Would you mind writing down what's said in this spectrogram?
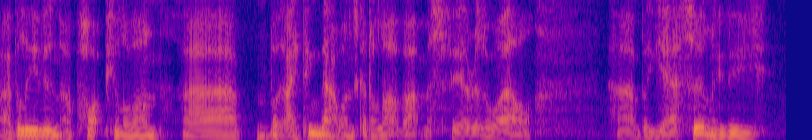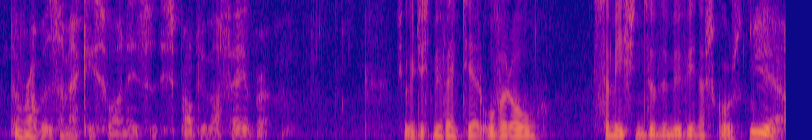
I believe isn't a popular one, uh, but I think that one's got a lot of atmosphere as well. Uh, but yeah, certainly the the Robert Zemeckis one is is probably my favourite. Shall we just move into our overall summations of the movie and our scores? Yeah,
